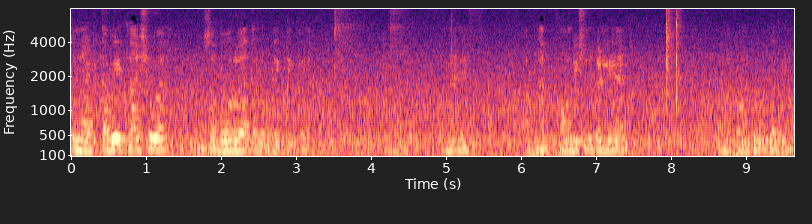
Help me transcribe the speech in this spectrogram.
तो नेट का भी इतना इशू है, वो सब बोर हो जाते लोग देख देख के। तो मैंने अपना फाउंडेशन कर लिया है और मैं कंट्रोल कर रही हूँ।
